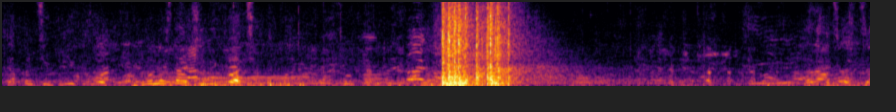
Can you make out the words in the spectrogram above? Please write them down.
Степанців приїхало, ну не знаю, чоловік 20. Це, це,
